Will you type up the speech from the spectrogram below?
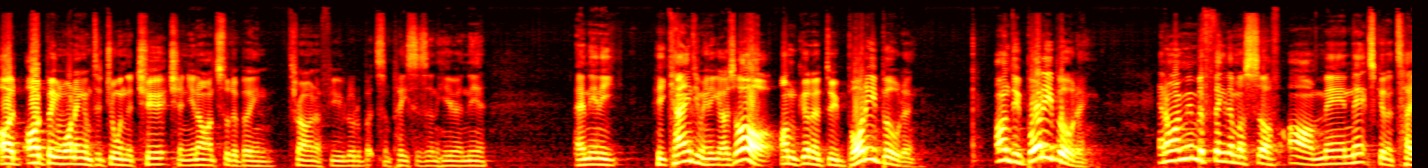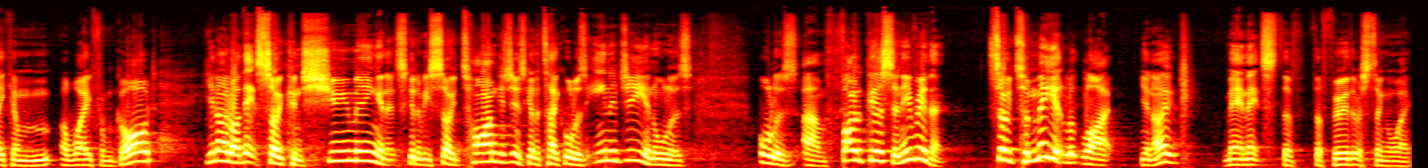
I'd, I'd been wanting him to join the church, and you know, I'd sort of been throwing a few little bits and pieces in here and there. And then he, he came to me and he goes, Oh, I'm going to do bodybuilding. I'm going to do bodybuilding. And I remember thinking to myself, Oh man, that's going to take him away from God. You know, like that's so consuming and it's going to be so time consuming. It's going to take all his energy and all his, all his um, focus and everything. So to me, it looked like, you know, man, that's the, the furthest thing away.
